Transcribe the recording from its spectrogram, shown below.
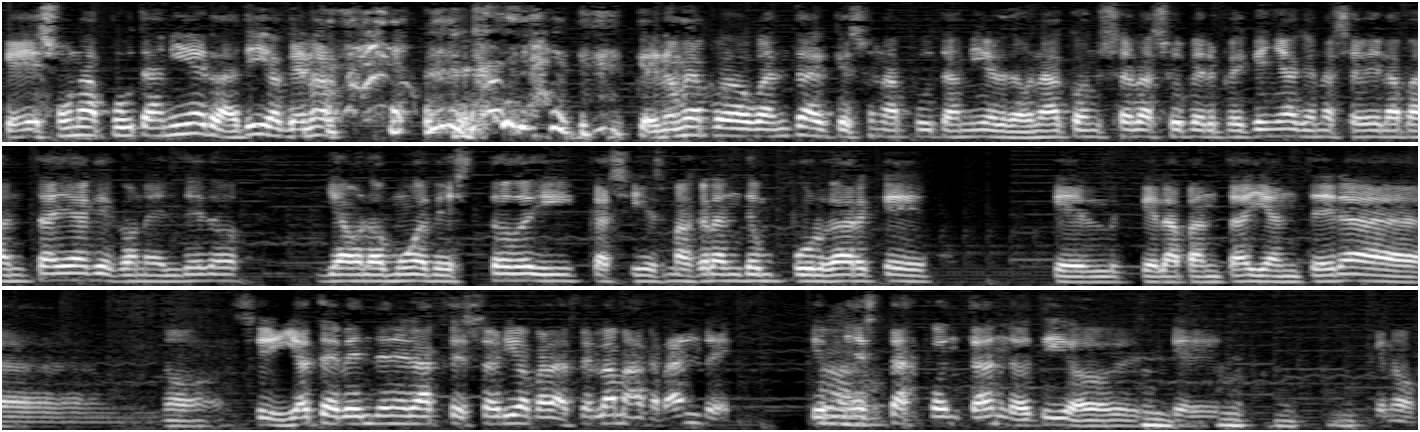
que es una puta mierda, tío, que no, que no me puedo aguantar, que es una puta mierda, una consola súper pequeña que no se ve la pantalla, que con el dedo ya lo mueves todo y casi es más grande un pulgar que, que, el- que la pantalla entera. No, sí, ya te venden el accesorio para hacerla más grande. ¿Qué Claro. me estás contando, tío? Es que, que no.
